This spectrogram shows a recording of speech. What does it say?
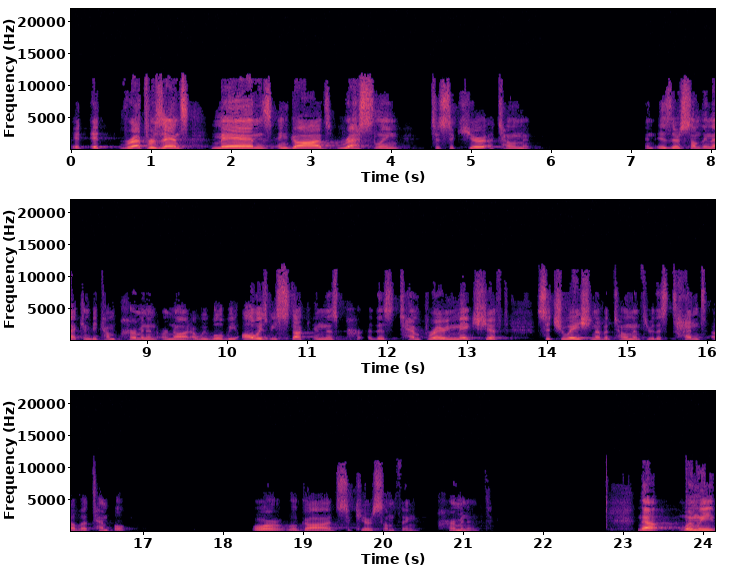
it, it represents man's and God's wrestling to secure atonement. And is there something that can become permanent or not? Or we, will we always be stuck in this, this temporary makeshift situation of atonement through this tent of a temple? Or will God secure something permanent? Now, when we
